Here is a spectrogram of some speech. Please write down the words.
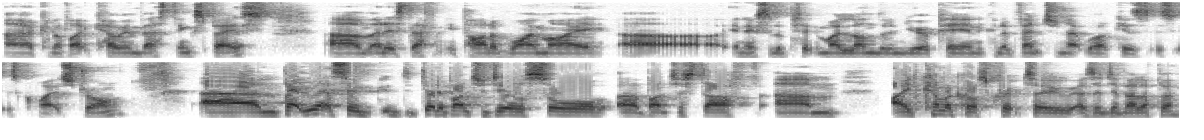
uh, kind of like co-investing space. Um, and it's definitely part of why my uh, you know, sort of my London and European kind of venture network is is, is quite strong. Um, but yeah, so did a bunch of deals, saw a bunch of stuff. Um, I'd come across crypto as a developer,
